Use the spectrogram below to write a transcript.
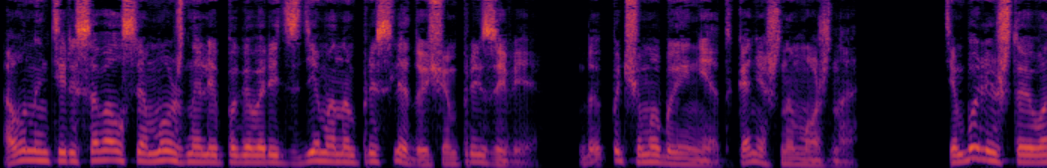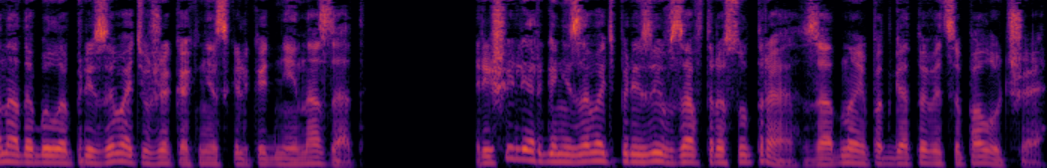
а он интересовался, можно ли поговорить с демоном при следующем призыве. Да почему бы и нет, конечно, можно. Тем более, что его надо было призывать уже как несколько дней назад. Решили организовать призыв завтра с утра, заодно и подготовиться получше.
